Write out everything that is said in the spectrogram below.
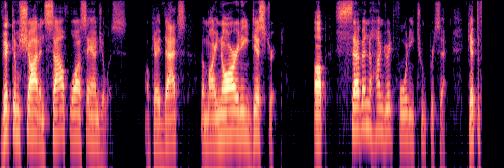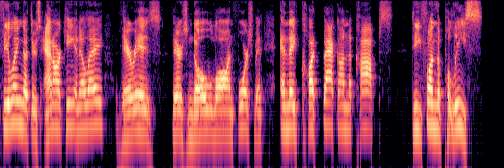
Victims shot in South Los Angeles. Okay, that's the minority district, up 742%. Get the feeling that there's anarchy in LA? There is. There's no law enforcement, and they've cut back on the cops, defund the police.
